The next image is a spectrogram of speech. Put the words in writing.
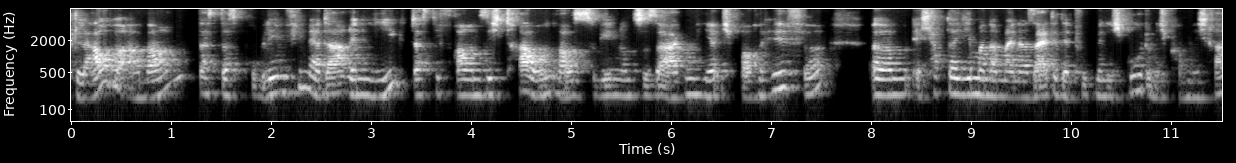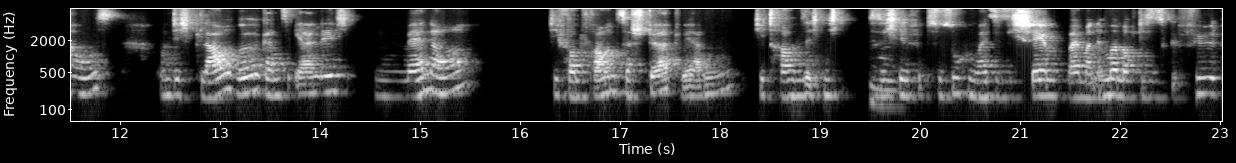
glaube aber, dass das Problem vielmehr darin liegt, dass die Frauen sich trauen, rauszugehen und zu sagen, hier, ich brauche Hilfe. Ähm, ich habe da jemanden an meiner Seite, der tut mir nicht gut und ich komme nicht raus. Und ich glaube, ganz ehrlich, Männer, die von Frauen zerstört werden, die trauen sich nicht sich mhm. Hilfe zu suchen, weil sie sich schämen, weil man immer noch dieses Gefühl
